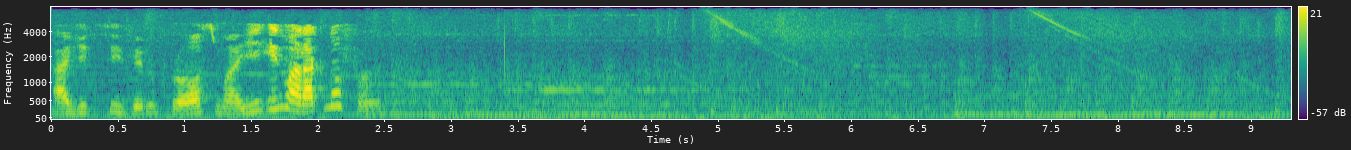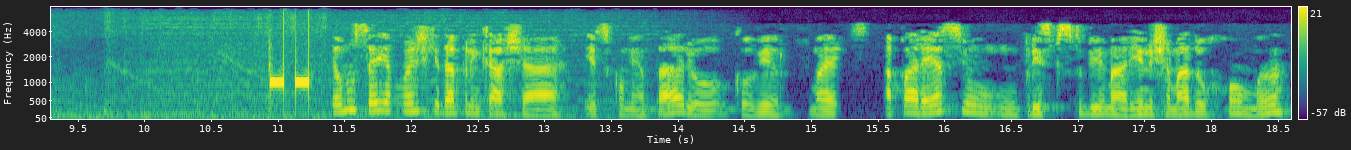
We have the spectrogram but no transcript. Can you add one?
a gente se vê no próximo aí e no Aracnofan. Eu não sei aonde que dá pra encaixar esse comentário, Coveiro, mas aparece um, um príncipe submarino chamado Roman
